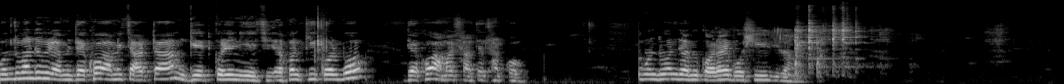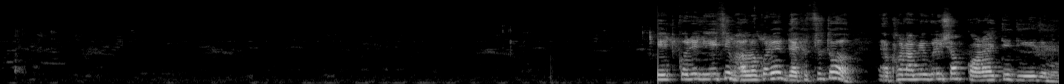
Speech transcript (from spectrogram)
বন্ধু বান্ধবীরা আমি দেখো, আমি চারটা গেট করে নিয়েছি। এখন কি করব? দেখো, আমার সাথে থাকো। বন্ধু বান্ধব আমি কড়াই বসিয়ে দিলাম। গেট করে নিয়েছি, ভালো করে। দেখেছ তো? এখন আমি এগুলি সব কড়াইতে দিয়ে দেবো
